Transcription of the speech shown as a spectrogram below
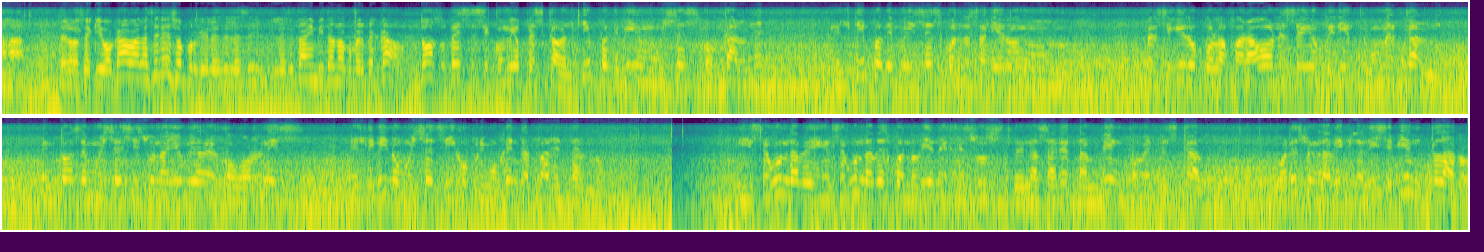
Ajá. Pero se equivocaba al hacer eso porque les, les, les estaba invitando a comer pescado. Dos veces se comió pescado. El tiempo de vida Moisés o carne. El tiempo de Moisés cuando salieron perseguidos por los faraones, ellos pedían que comer carne. Entonces Moisés hizo una lluvia de cogorniz. El divino Moisés, hijo primogénito del Padre Eterno. Y segunda vez, en segunda vez cuando viene Jesús de Nazaret también come pescado. Por eso en la Biblia dice bien claro,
